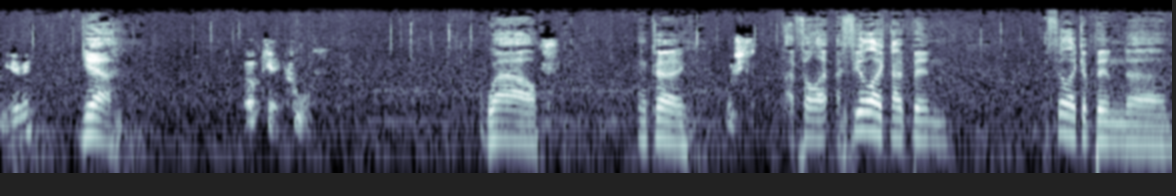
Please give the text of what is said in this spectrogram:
Yeah. You hear me? Yeah. Okay, cool. Wow. Okay. What you? I feel like I feel like I've been. I feel like I've been. Um,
